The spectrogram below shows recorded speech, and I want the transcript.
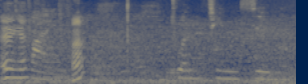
Eh, yeah. 5. Huh? 20.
